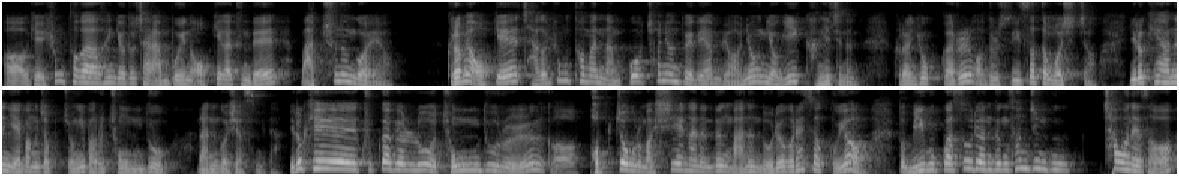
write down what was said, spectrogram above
어, 이렇게 흉터가 생겨도 잘 안 보이는 어깨 같은데 맞추는 거예요. 그러면 어깨에 작은 흉터만 남고 천연두에 대한 면역력이 강해지는 그런 효과를 얻을 수 있었던 것이죠. 이렇게 하는 예방접종이 바로 종두 라는 것이었습니다. 이렇게 국가별로 종두를 어, 법적으로 막 시행하는 등 많은 노력을 했었고요. 또 미국과 소련 등 선진국 차원에서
